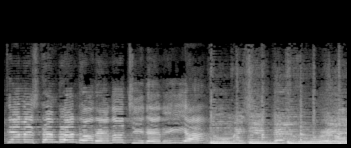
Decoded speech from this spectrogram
me tienes temblando de noche y de día. Tú me hiciste un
